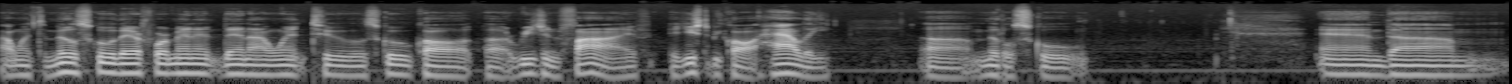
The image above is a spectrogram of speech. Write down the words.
I went to middle school there for a minute. Then I went to a school called uh, Region Five. It used to be called Halley uh, Middle School and um,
